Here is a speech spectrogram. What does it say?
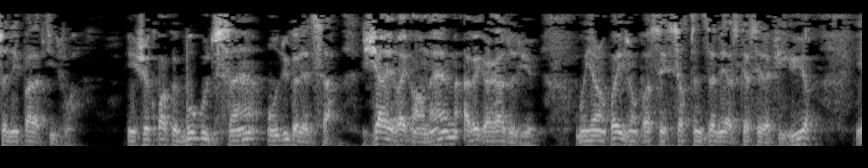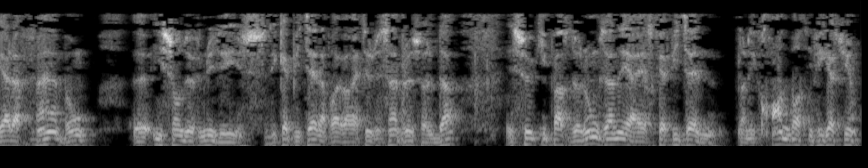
ce n'est pas la petite voix. Et je crois que beaucoup de saints ont dû connaître ça. J'y arriverai quand même avec la grâce de Dieu. Moyennant quoi, ils ont passé certaines années à se casser la figure, et à la fin, bon, euh, ils sont devenus des, des capitaines après avoir été de simples soldats, et ceux qui passent de longues années à être capitaines dans les grandes mortifications,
